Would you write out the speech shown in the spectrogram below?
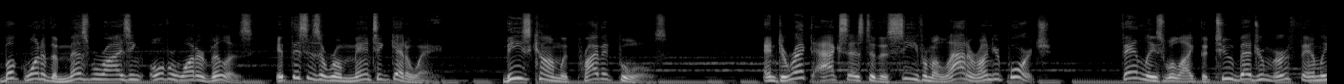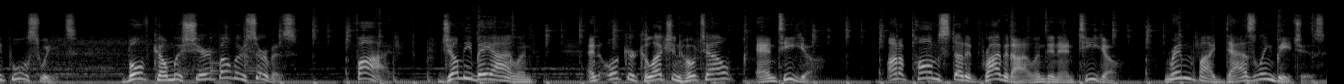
Book one of the mesmerizing overwater villas if this is a romantic getaway. These come with private pools and direct access to the sea from a ladder on your porch. Families will like the two-bedroom Earth Family Pool Suites. Both come with shared butler service. 5. Jumby Bay Island, an Oetker Collection Hotel, Antigua. On a palm-studded private island in Antigua, rimmed by dazzling beaches,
